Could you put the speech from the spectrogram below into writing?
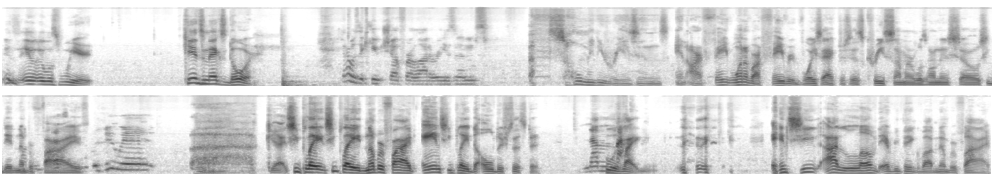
it was weird. Kids next door. that was a cute show for a lot of reasons. so many reasons. And our favorite, one of our favorite voice actresses, Cree Summer, was on this show. She did number five. Do it. Ah, God, she played. She played number five, and she played the older sister, Number who was like. and she, I loved everything about number five.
